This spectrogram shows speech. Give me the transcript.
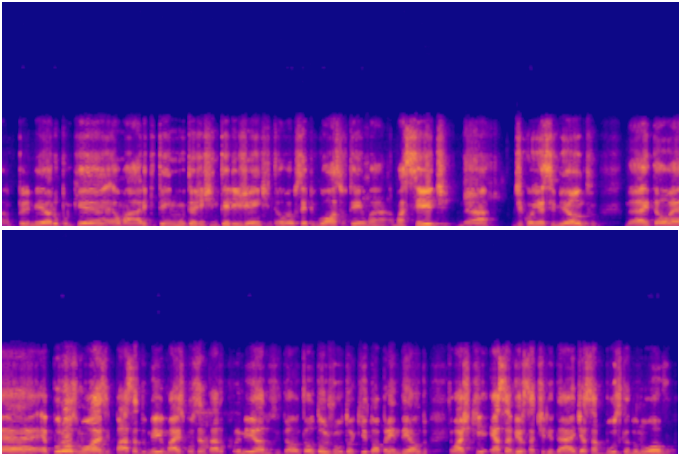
Ah, primeiro, porque é uma área que tem muita gente inteligente, então eu sempre gosto, tenho uma, uma sede né, de conhecimento né? Então é, é por osmose, passa do meio mais concentrado para o menos. Então, então eu estou junto aqui, estou aprendendo. Eu acho que essa versatilidade, essa busca do novo,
